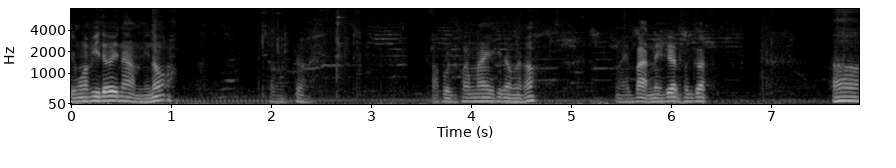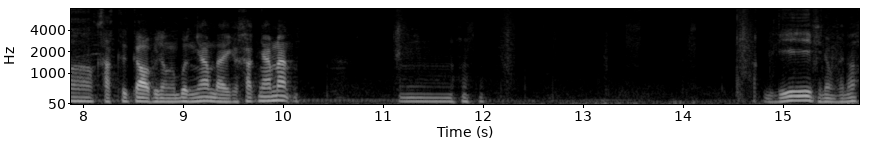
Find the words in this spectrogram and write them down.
ลงมาพี่เด้อน้ำนี่เนาะเด้อเด้อเอาเพิ่งข้างในพี่น้องกันเนาะในบ้านในเรือนเพิ่นก่อนอ่าคักคือเก่าพี่น้องเบิ่งย่ามใดก็คักย่ามนั่นอืมคักอีหลีพี่น้องกันเนาะ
